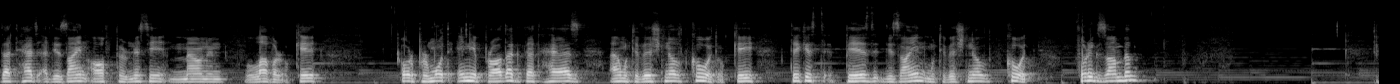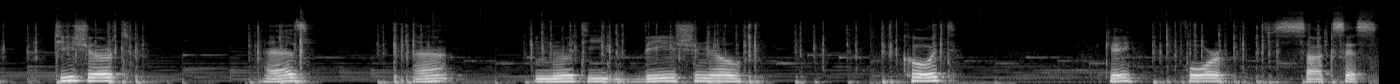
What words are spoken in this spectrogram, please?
that has a design of Bernese Mountain Lover, okay? Or promote any product that has a motivational quote, okay? Text-based design motivational quote. For example, t-shirt has a motivational quote okay for success.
